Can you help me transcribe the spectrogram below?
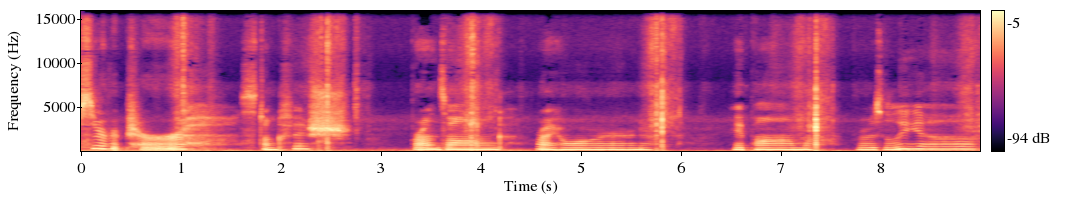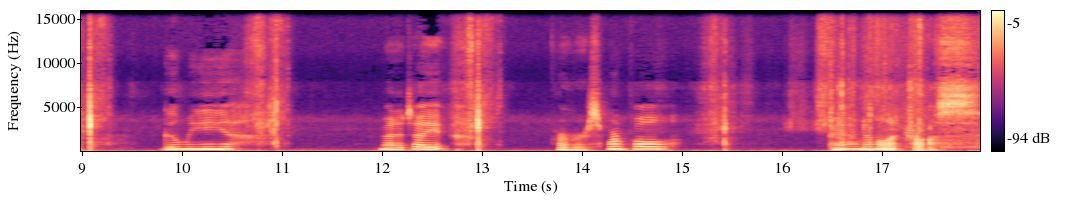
Servipure, Stunfisk, Bronzong, Rhyhorn, Apom, Roselia, Goomy, Meditite, Reverse Wurmple, and an Electros.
